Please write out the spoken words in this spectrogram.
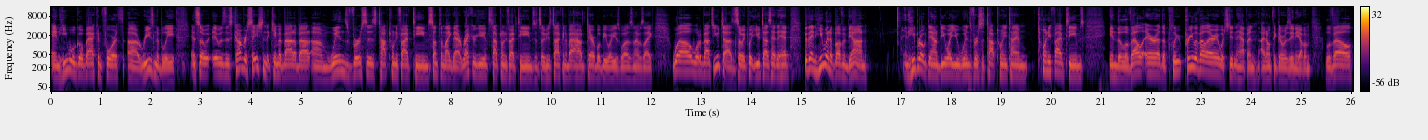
and he will go back and forth uh, reasonably. And so it was this conversation that came about about um, wins versus top 25 teams, something like that, record against top 25 teams. And so he was talking about how terrible BYU's was. And I was like, well, what about Utah's? And so we put Utah's head to head. But then he went above and beyond and he broke down BYU wins versus top 20 time 25 teams in the LaVell era, the pre LaVell era, which didn't happen. I don't think there was any of them. LaVell,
